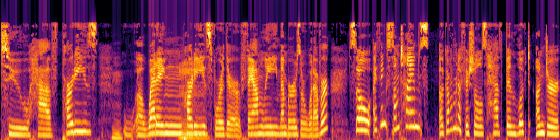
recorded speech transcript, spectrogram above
to have parties, mm. uh, wedding mm. parties for their family members or whatever. So I think sometimes uh, government officials have been looked under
